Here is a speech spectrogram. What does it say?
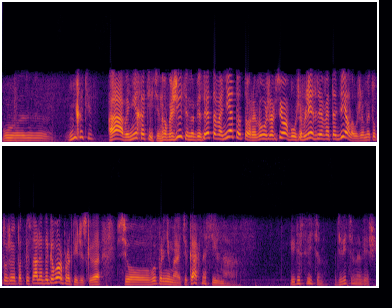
Не хотели. А, вы не хотите, но обожите, но без этого нету Торы, вы уже все, вы уже влезли в это дело, уже мы тут уже подписали договор практически, да? все, вы принимаете, как насильно. И действительно, удивительная вещь.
